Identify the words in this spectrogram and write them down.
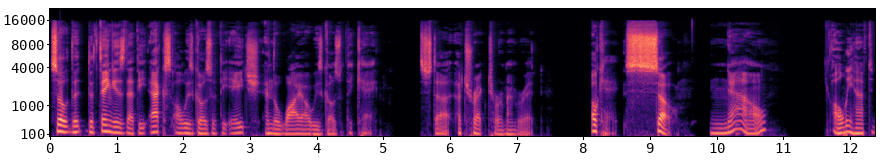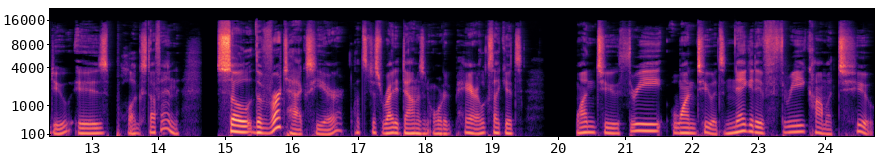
So the, the thing is that the x always goes with the h and the y always goes with the k. It's just a, a trick to remember it. Okay, so now all we have to do is plug stuff in. So the vertex here, let's just write it down as an ordered pair. It looks like it's 1, 2, 3, 1, 2. It's negative 3, comma 2.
